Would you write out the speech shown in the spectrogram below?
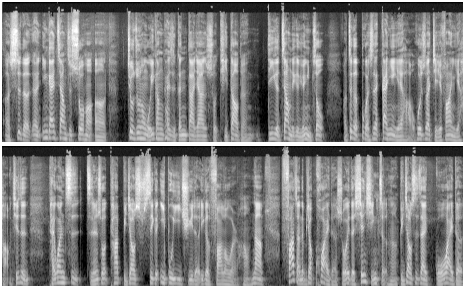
呃，是的，呃，应该这样子说哈，呃，就如同我一刚开始跟大家所提到的，第一个这样的一个元宇宙啊，这个不管是在概念也好，或者说在解决方案也好，其实。台湾是只能说它比较是一个亦步亦趋的一个 follower 哈，那发展的比较快的所谓的先行者哈，比较是在国外的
